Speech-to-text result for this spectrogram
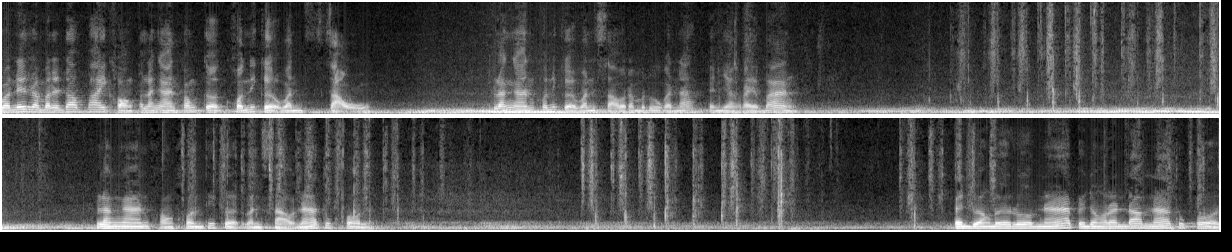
วันนี้เรามาเรียนรอบใบของพลังงานของเกิดคนที่เกิดวันเสาร์พลังงานคนที่เกิดวันเสาร์เรามาดูกันนะ เป็นอย่างไรบ้าง พลังงานของคนที่เกิดวันเสาร์นะทุกคน เป็นดวงโดยรวมนะ เป็นดวงรันดอมนะทุกคน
